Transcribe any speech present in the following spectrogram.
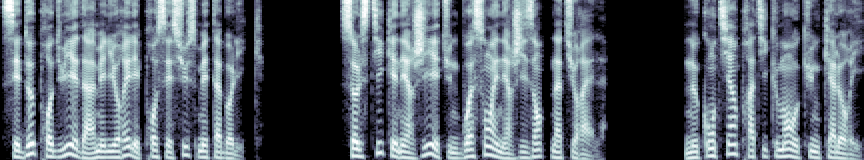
Ces deux produits aident à améliorer les processus métaboliques. Solstick Energy est une boisson énergisante naturelle. Ne contient pratiquement aucune calorie.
